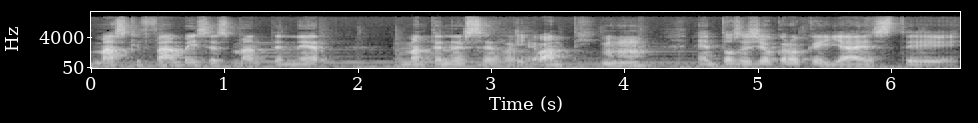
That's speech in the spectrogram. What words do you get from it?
más que fanbase, es mantener, mantenerse relevante. Entonces yo creo que ya este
